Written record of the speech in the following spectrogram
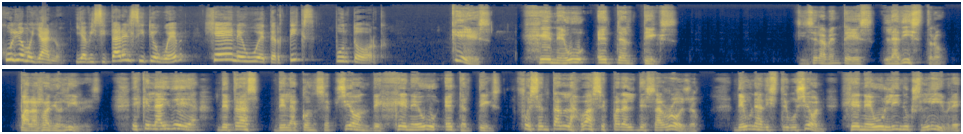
Julio Moyano y a visitar el sitio web gnuethertix.org. ¿Qué es GNU Ethertix? sinceramente, es la distro para radios libres. Es que la idea detrás de la concepción de GNU EtherTix fue sentar las bases para el desarrollo de una distribución GNU Linux libre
